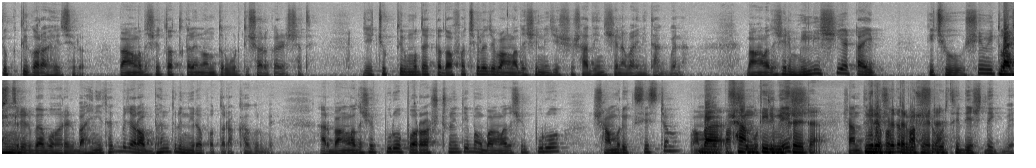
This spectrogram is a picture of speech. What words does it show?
চুক্তি করা হয়েছিল বাংলাদেশের তৎকালীন অন্তর্বর্তী সরকারের সাথে। যে চুক্তির মধ্যে একটা দফা ছিল যে বাংলাদেশের নিজস্ব স্বাধীন সেনাবাহিনী থাকবে না। বাংলাদেশের মিলিশিয়া টাইপ কিছু সীমিত অস্ত্রের ব্যবহারের বাহিনী থাকবে যারা অভ্যন্তরীণ নিরাপত্তা রক্ষা করবে। আর বাংলাদেশের পুরো পররাষ্ট্রনীতি এবং বাংলাদেশের পুরো সামরিক সিস্টেম আমাদের শান্তির বিষয়টা, বিষয়টা। পার্শ্ববর্তী দেশ দেখবে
